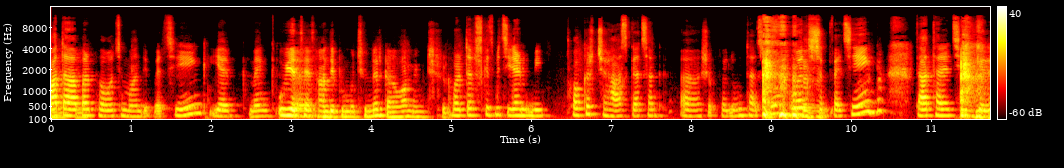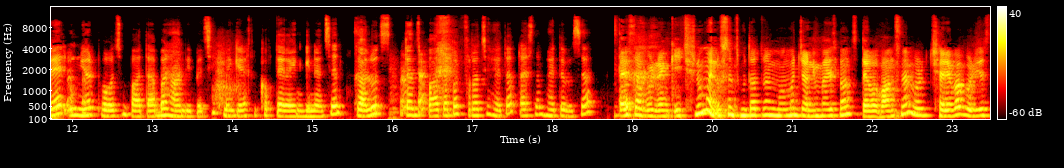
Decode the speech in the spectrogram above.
Պատահաբար փողոցում հանդիպեցինք, երբ մենք ու եթե հանդիպումություններ կարող ենք շփվել։ Որտեվ սկզբից իրեն մի փոքր չհասկացանք շփվելու ընթացքում ու այդ շփվեցինք, դադարեցինք գրել ու մի օր փողոցում պատահաբար հանդիպեցինք, մենք երեխեքով տեղ էին գնացել, գալուց տենց պատահաբար ֆրոցի հետը տեսնում հետևս է տեսա որ նրանք իջնում են ու սենց մտածում եմ մամա ջանի մայս ոնց տեղով անցնեմ որ չերևա որ ես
